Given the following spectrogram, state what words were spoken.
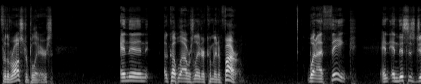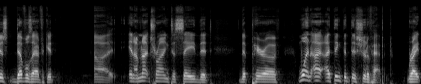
for the roster players, and then a couple hours later come in and fire them. What I think, and and this is just devil's advocate, uh, and I'm not trying to say that that Para. One, I, I think that this should have happened, right?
